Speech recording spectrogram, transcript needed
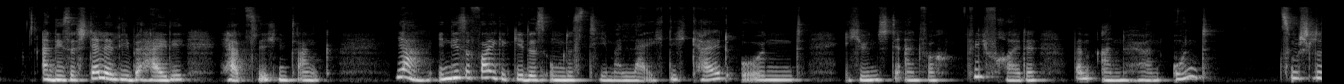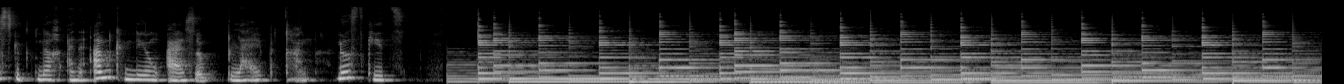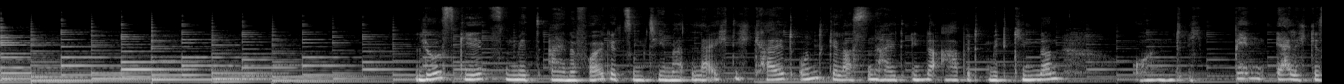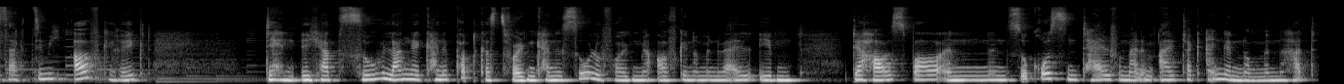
An dieser Stelle, liebe Heidi, herzlichen Dank. Ja, in dieser Folge geht es um das Thema Leichtigkeit und ich wünsche dir einfach viel Freude beim Anhören. Und zum Schluss gibt es noch eine Ankündigung, also bleib dran. Los geht's! Los geht's mit einer Folge zum Thema Leichtigkeit und Gelassenheit in der Arbeit mit Kindern. Und ich bin ehrlich gesagt ziemlich aufgeregt, denn ich habe so lange keine Podcast-Folgen, keine Solo-Folgen mehr aufgenommen, weil eben der Hausbau einen so großen Teil von meinem Alltag eingenommen hat,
